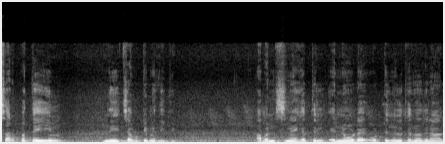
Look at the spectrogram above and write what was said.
സർപ്പത്തെയും നീ ചവിട്ടിമെതിക്കും അവൻ സ്നേഹത്തിൽ എന്നോട് ഒട്ടി നിൽക്കുന്നതിനാൽ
